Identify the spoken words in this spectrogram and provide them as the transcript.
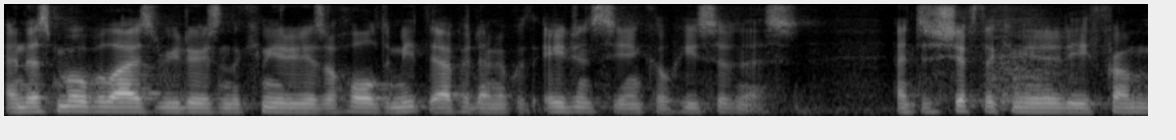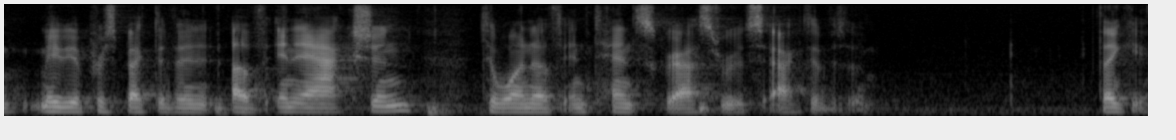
and this mobilized readers and the community as a whole to meet the epidemic with agency and cohesiveness, and to shift the community from maybe a perspective of inaction to one of intense grassroots activism. Thank you.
